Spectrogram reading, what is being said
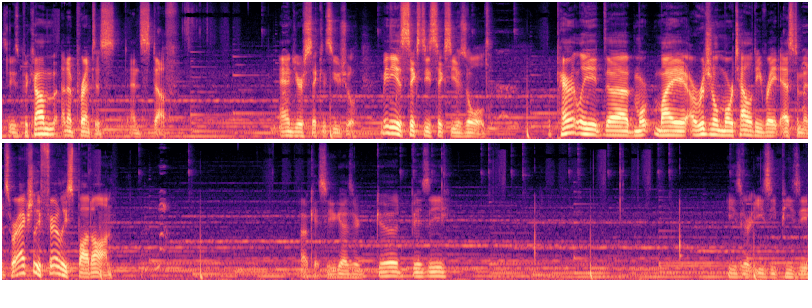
So he's become an apprentice and stuff. And you're sick as usual. I mean, he is 66 years old. Apparently, the, my original mortality rate estimates were actually fairly spot on. Okay, so you guys are good, busy. These are easy peasy.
